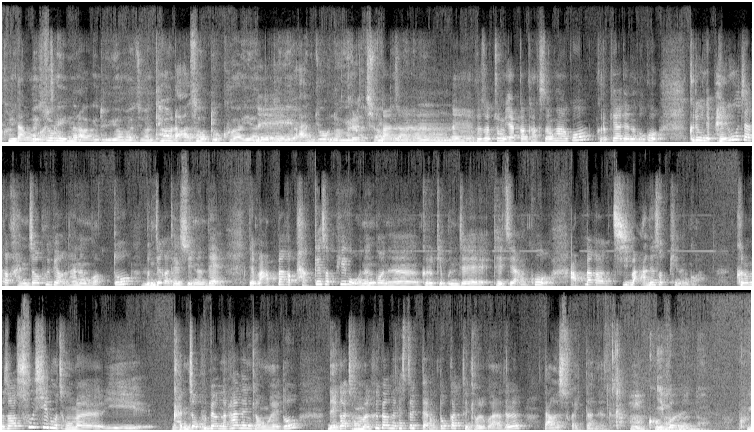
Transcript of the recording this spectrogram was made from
그러니까 나온 뱃속에 거죠. 있는 아기도 위험하지만 태어나서도 그 아이한테 네. 되게 안 좋은 영향을 그렇죠. 있다는 맞아요. 네. 그래서 좀 약간 각성하고 그렇게 해야 되는 거고 그리고 이제 배우자가 간접 흡연하는 것도 문제가 될 수 있는데 이제 뭐 아빠가 밖에서 피고 오는 거는 그렇게 문제 되지 않고 아빠가 집 안에서 피는 거. 그러면서 수시로 정말 이 간접 흡연을 하는 경우에도 내가 정말 흡연을 했을 때랑 똑같은 결과를 낳을 수가 있다는. 그거 이번에. 생각난다. 그,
